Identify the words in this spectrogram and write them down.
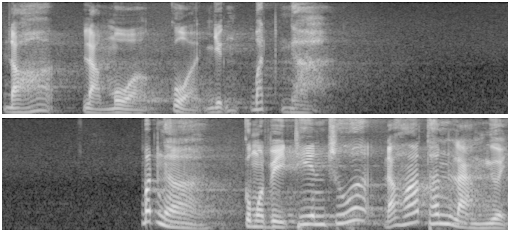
đó là mùa của những bất ngờ. Bất ngờ của một vị Thiên Chúa đã hóa thân làm người.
